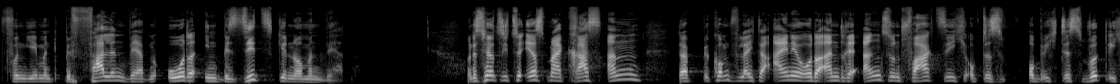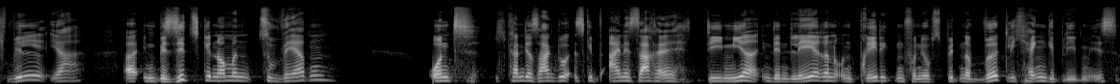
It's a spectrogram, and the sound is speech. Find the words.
von jemand befallen werden oder in Besitz genommen werden. Und das hört sich zuerst mal krass an. Da bekommt vielleicht der eine oder andere Angst und fragt sich, ob, das, ob ich das wirklich will, ja, äh, in Besitz genommen zu werden. Und ich kann dir sagen, du, es gibt eine Sache, die mir in den Lehren und Predigten von Jobs Bittner wirklich hängen geblieben ist.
